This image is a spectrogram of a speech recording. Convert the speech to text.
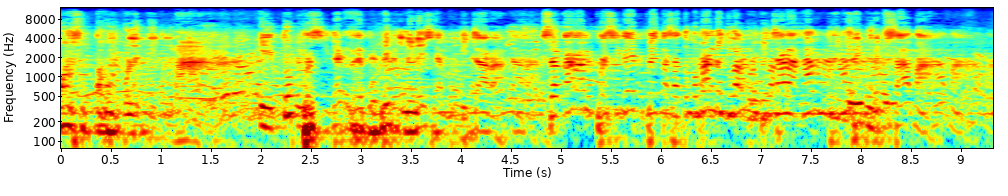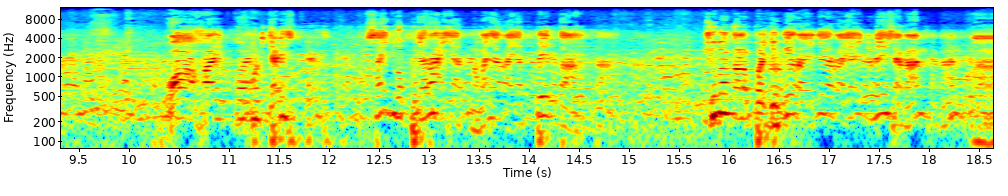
masuk tahun politik. Nah, itu Presiden Republik Indonesia yang berbicara. Sekarang Presiden Peta Satu Komando juga berbicara hampir mirip-mirip sama. Wahai komunitas, jadi saya juga punya rakyat namanya rakyat peta cuma kalau Pak Jokowi rakyatnya rakyat Indonesia kan? Nah,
